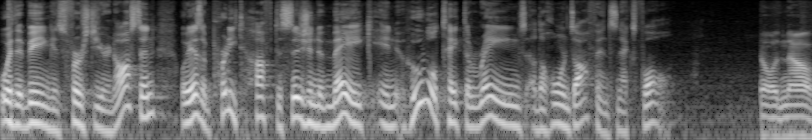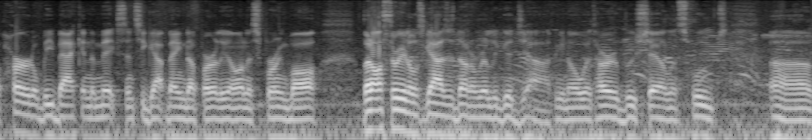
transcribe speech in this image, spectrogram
With it being his first year in Austin, well, he has a pretty tough decision to make in who will take the reins of the Horns offense next fall. You know, now Heard will be back in the mix since he got banged up early on in spring ball. But all three of those guys have done a really good job, you know, with Heard, Buechele, and Swoopes. Uh,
